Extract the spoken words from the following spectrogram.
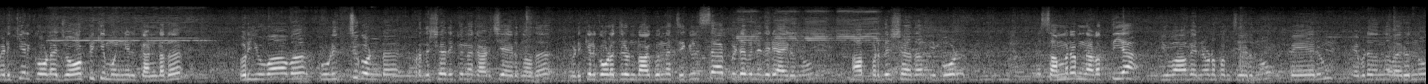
മെഡിക്കൽ കോളേജ് ഒ പിക്ക് മുന്നിൽ കണ്ടത്. ഒരു യുവാവ് കുളിച്ചുകൊണ്ട് പ്രതിഷേധിക്കുന്ന കാഴ്ചയായിരുന്നു അത്. മെഡിക്കൽ കോളേജിൽ ഉണ്ടാകുന്ന ചികിത്സാ പിഴവിനെതിരെയായിരുന്നു ആ പ്രതിഷേധം. ഇപ്പോൾ സമരം നടത്തിയ യുവാവ് എന്നോടൊപ്പം ചേരുന്നു. പേരും എവിടെ നിന്ന് വരുന്നു?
